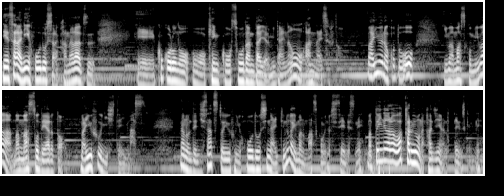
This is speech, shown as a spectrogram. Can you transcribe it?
でさらに報道したら必ず、えー、心の健康相談ダイヤルみたいなのを案内すると。まあ、いうようなことを今マスコミは、まあ、マストでやると、まあ、いうふうにしています。なので自殺というふうに報道しないというのが今のマスコミの姿勢ですね。まあ、と言いながら分かるような感じにはなってるんですけどね。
